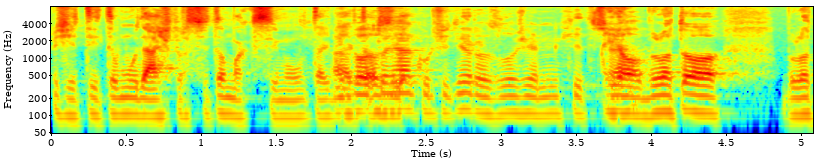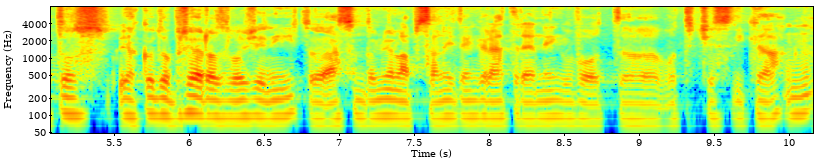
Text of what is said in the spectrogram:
že ty tomu dáš prostě to maximum. Tak a bylo to, to nějak určitě rozložen chytře? Jo, bylo to, bylo to jako dobře rozložený. To, já jsem to měl napsaný tenkrát trénink od, eh, od Česlíka. Mm-hmm.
